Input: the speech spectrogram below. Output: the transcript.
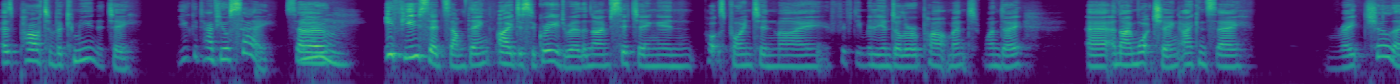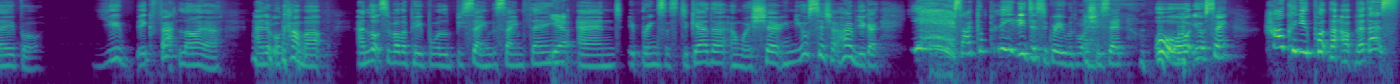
as part of a community. You could have your say. So Mm. if you said something I disagreed with, and I'm sitting in Potts Point in my $50 million apartment one day, uh, and I'm watching, I can say, Rachel Abel, you big fat liar. And it will come up, and lots of other people will be saying the same thing. Yeah. And it brings us together, and we're sharing. And you'll sit at home you go, Yes, I completely disagree with what she said. or you're saying, How can you put that up there? That's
